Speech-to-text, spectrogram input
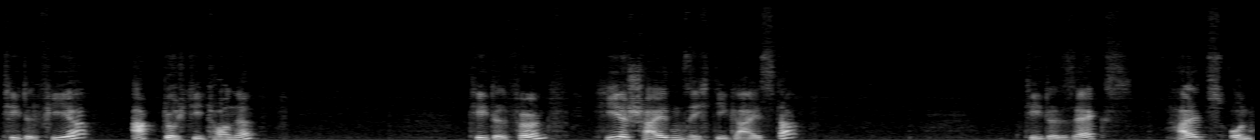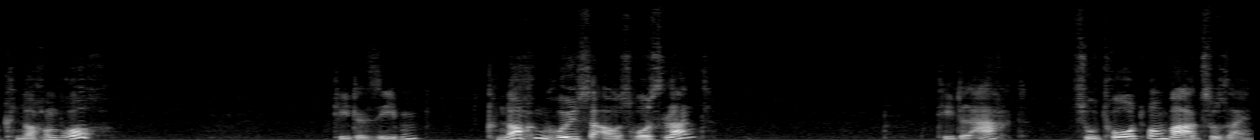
Titel 4, Ab durch die Tonne, Titel 5, Hier scheiden sich die Geister, Titel 6, Hals- und Knochenbruch, Titel 7, Knochengrüße aus Russland. Titel 8. Zu tot, um wahr zu sein.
